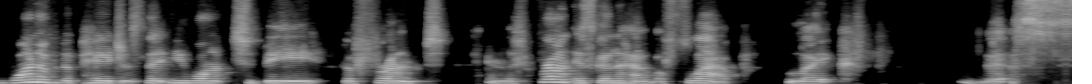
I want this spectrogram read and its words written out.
one of the pages that you want to be the front, and the front is going to have a flap like this.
